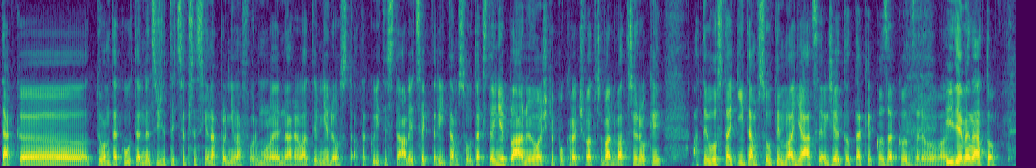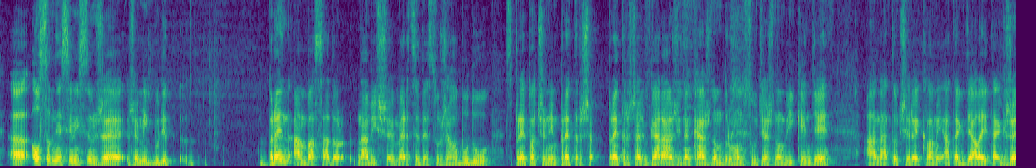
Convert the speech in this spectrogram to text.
tak uh, to mám takovou tendenci, že teď se přesně naplnila Formule 1 relativně dost a takový ty stálice, které tam jsou, tak stejně plánují ještě pokračovat třeba 2-3 roky a ty ostatní tam jsou ty mladáci, takže je to tak jako zakonzervované. Ideme na to. Uh, osobně si myslím, že, že Mick bude brand ambasador navyše Mercedesu, že ho budú s prepačením pretrša, pretrčať v garáži na každom druhom súťažnom víkende a natočí reklamy a tak ďalej. Takže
